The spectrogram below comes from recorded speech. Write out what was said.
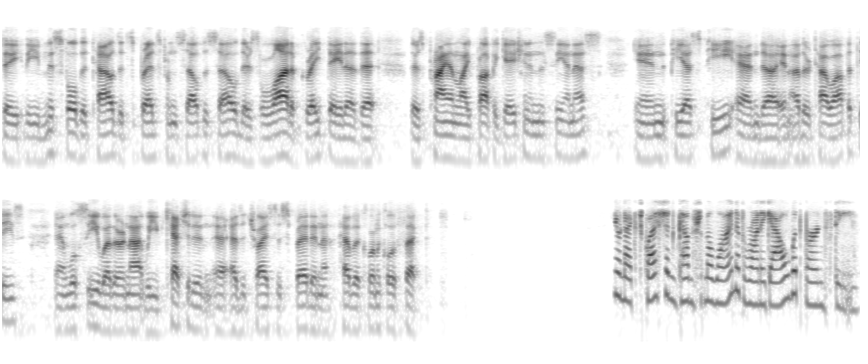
the misfolded tau that spreads from cell to cell. There's a lot of great data that there's prion-like propagation in the CNS in PSP and uh, in other tauopathies. And we'll see whether or not we catch it uh, as it tries to spread and uh, have a clinical effect. Your next question comes from the line of Ronny Gal with Bernstein.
